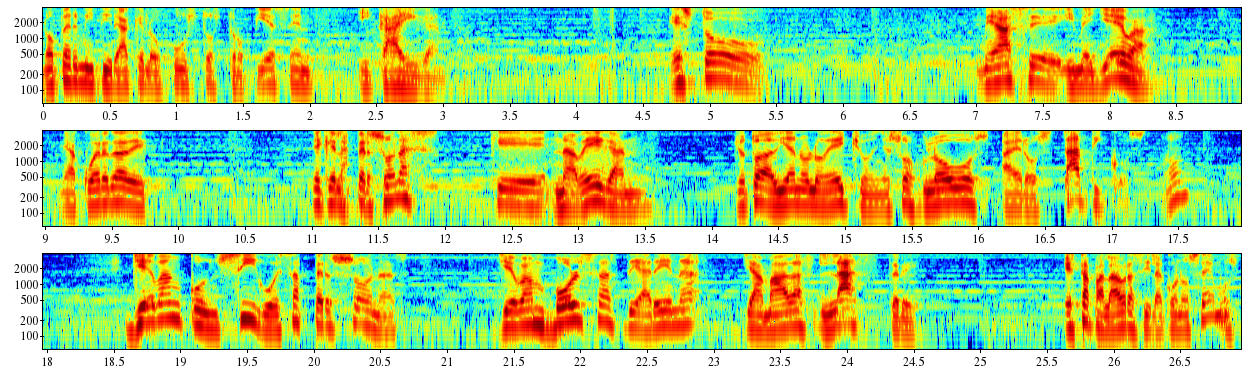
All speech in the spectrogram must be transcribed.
No permitirá que los justos tropiecen y caigan. Esto me hace y me lleva, me acuerda de, de que las personas que navegan, yo todavía no lo he hecho, en esos globos aerostáticos, ¿no? llevan consigo, esas personas llevan bolsas de arena llamadas lastre. Esta palabra sí la conocemos.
